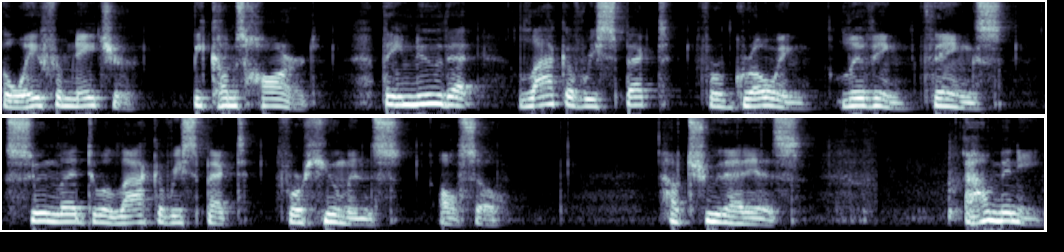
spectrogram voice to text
away from nature, becomes hard. They knew that lack of respect for growing, living things soon led to a lack of respect for humans also. How true that is. How many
